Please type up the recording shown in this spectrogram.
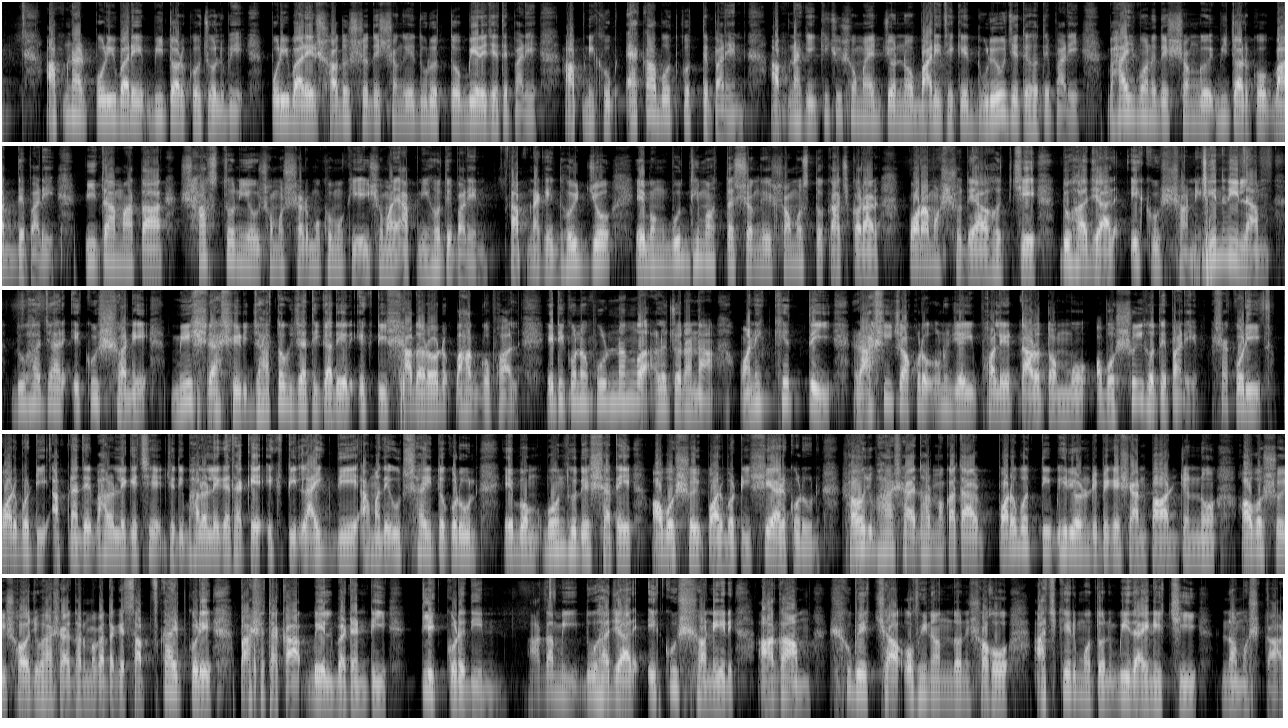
আপনার পরিবারে বিতর্ক চলবে, পরিবারের সদস্যদের সঙ্গে দূরত্ব বেড়ে যেতে পারে, আপনি খুব একা বোধ করতে পারেন, আপনাকে কিছু সময়ের জন্য বাড়ি থেকে দূরেও যেতে হতে পারে ভাই বোনেদের সঙ্গে বিতর্ক বাঁধতে পারে পিতা মাতা স্বাস্থ্য নিয়েও সমস্যার মুখোমুখি এই সময় আপনি হতে পারেন। আপনাকে ধৈর্য এবং বুদ্ধিমত্তার সঙ্গে সমস্ত কাজ করার পরামর্শ দেওয়া হচ্ছে দু হাজার একুশ সনে। জেনে নিলাম দু হাজার একুশ সনে মেষ রাশির জাতক জাতিকাদের একটি সাধারণ ভাগ্যফল। এটি কোনো পূর্ণাঙ্গ আলোচনা না, অনেক ক্ষেত্রেই রাশিচক্র অনুযায়ী ফলের তারতম্য অবশ্যই হতে পারে। আশা করি পর্বটি আপনাদের ভালো লেগেছে। যদি ভালো লেগে থাকে, একটি লাইক দিয়ে আমাদের উৎসাহিত করুন এবং বন্ধুদের সাথে অবশ্যই পর্বটি শেয়ার করুন। সহজ ভাষায় ধর্মকথার পরবর্তী ভিডিও নোটিফিকেশান পাওয়ার জন্য অবশ্যই সহজ ভাষায় ধর্মকথাকে সাবস্ক্রাইব করে পাশে থাকা বেল বাটনটি ক্লিক করে দিন। আগামী দু হাজার একুশ সনের আগাম শুভেচ্ছা অভিনন্দন সহ আজকের মতন বিদায় নিচ্ছি। নমস্কার।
